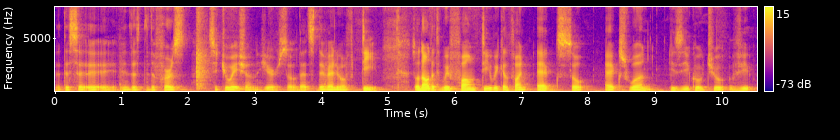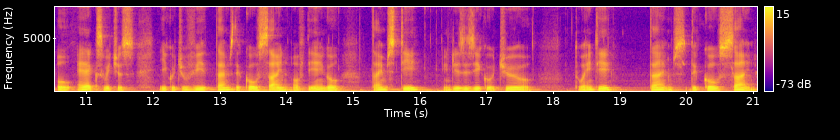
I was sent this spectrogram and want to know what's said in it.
at the, uh, in the, the first situation here. So that's the value of t. So now that we found t, we can find x. So x1 is equal to vox, which is equal to v times the cosine of the angle times t. And this is equal to 20 times the cosine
